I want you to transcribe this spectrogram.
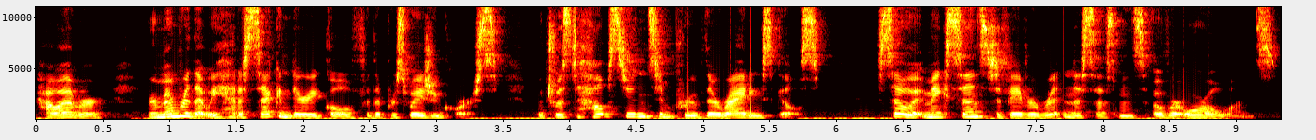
However, remember that we had a secondary goal for the persuasion course, which was to help students improve their writing skills. So it makes sense to favor written assessments over oral ones.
